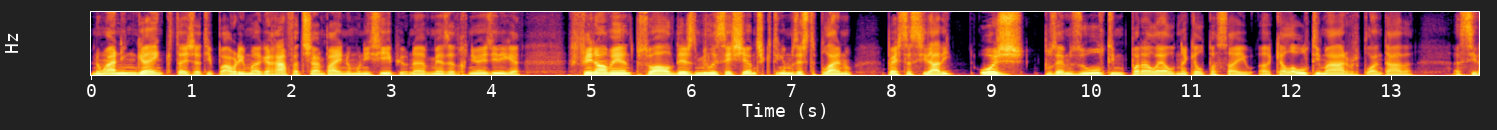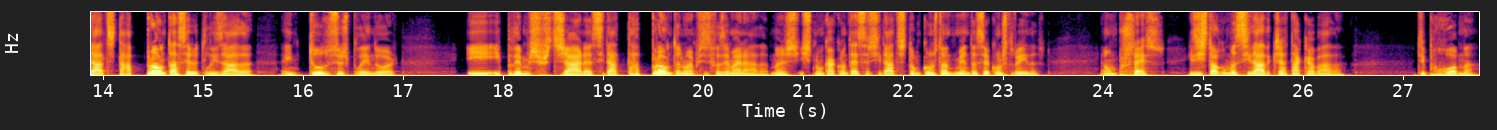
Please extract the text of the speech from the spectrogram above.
não há ninguém que esteja tipo, a abrir uma garrafa de champanhe no município, na mesa de reuniões, e diga: finalmente, pessoal, desde 1600 que tínhamos este plano para esta cidade e hoje pusemos o último paralelo naquele passeio, aquela última árvore plantada. A cidade está pronta a ser utilizada em todo o seu esplendor e, e, podemos festejar. A cidade está pronta, não é preciso fazer mais nada. Mas isto nunca acontece. As cidades estão constantemente a ser construídas. É um processo. Existe alguma cidade que já está acabada? Tipo Roma.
